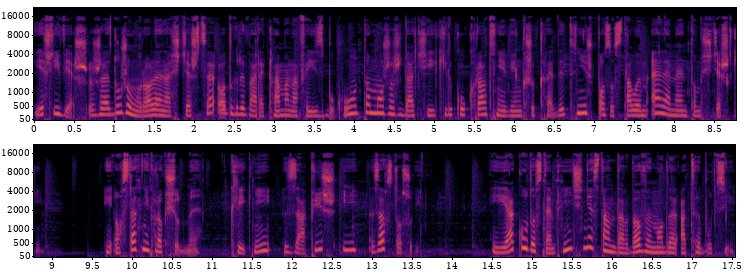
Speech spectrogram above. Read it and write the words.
jeśli wiesz, że dużą rolę na ścieżce odgrywa reklama na Facebooku, to możesz dać jej kilkukrotnie większy kredyt niż pozostałym elementom ścieżki. I ostatni krok siódmy. Kliknij, zapisz i zastosuj. Jak udostępnić niestandardowy model atrybucji?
